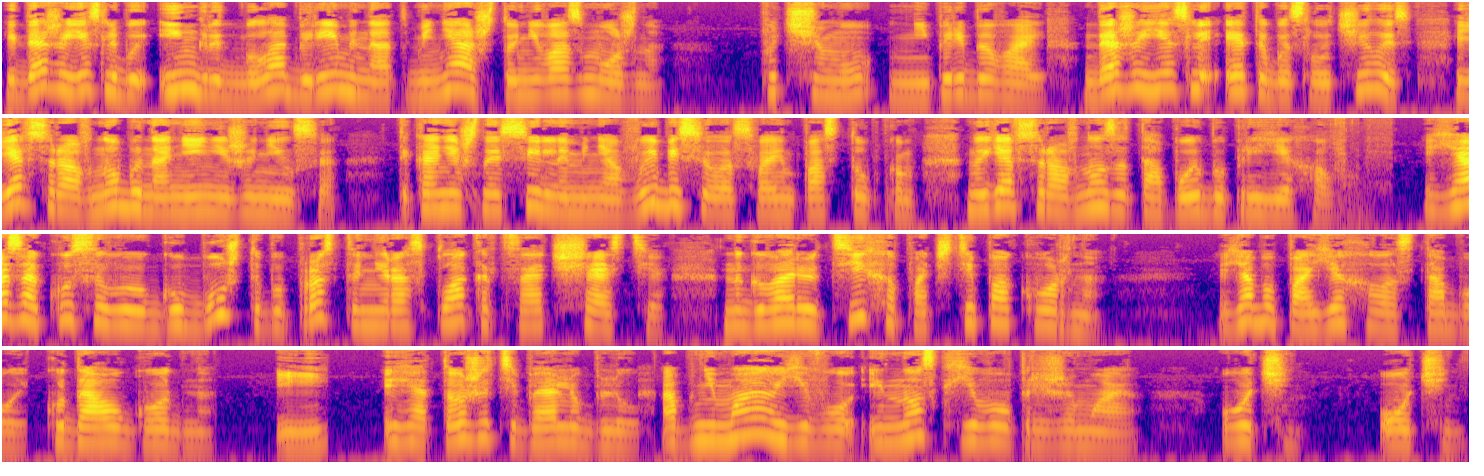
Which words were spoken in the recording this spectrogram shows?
И даже если бы Ингрид была беременна от меня, что невозможно, Почему? Не перебивай. Даже если это бы случилось, я все равно бы на ней не женился. Ты, конечно, сильно меня выбесила своим поступком, но я все равно за тобой бы приехал. Я закусываю губу, чтобы просто не расплакаться от счастья, но говорю тихо, почти покорно. Я бы поехала с тобой, куда угодно. И? И я тоже тебя люблю. Обнимаю его и нос к его прижимаю. Очень, очень.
